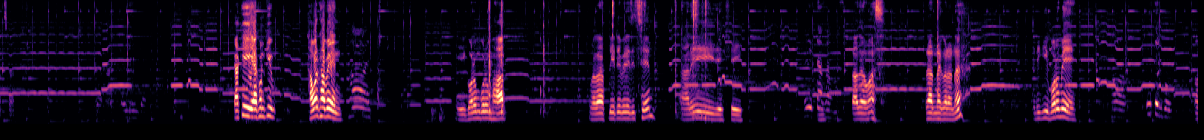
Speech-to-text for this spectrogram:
আচ্ছা। কাকি এখন কি খাবার খাবেন? এই গরম গরম ভাত ওনারা প্লেটে বেড়ে দিচ্ছেন। আর এই যে সেই তাজা মাছ। রান্না করা না? এটা কি বড় মেয়ে? হ্যাঁ ও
